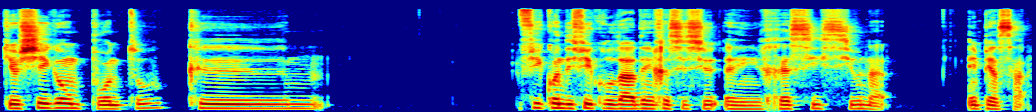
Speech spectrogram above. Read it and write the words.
que eu chego a um ponto que fico com dificuldade em, em raciocinar, em pensar.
